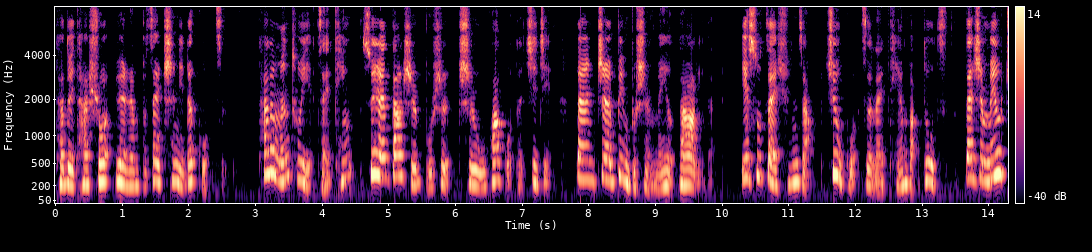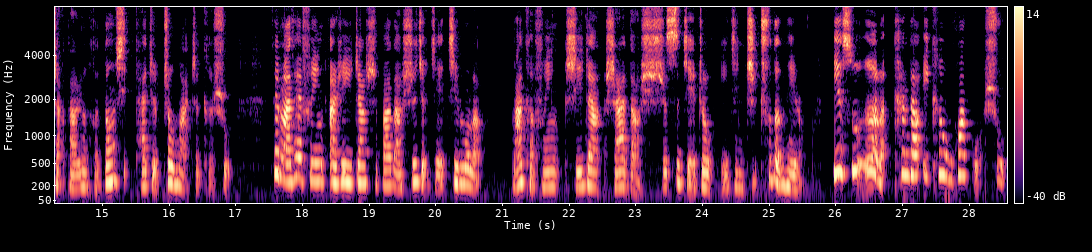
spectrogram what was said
他对他说：“愿人不再吃你的果子。”他的门徒也在听。虽然当时不是吃无花果的季节，但这并不是没有道理的。耶稣在寻找旧果子来填饱肚子，但是没有找到任何东西，他就咒骂这棵树。在马太福音二十一章十八到十九节记录了马可福音十一章十二到十四节中已经指出的内容。耶稣饿了，看到一棵无花果树，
